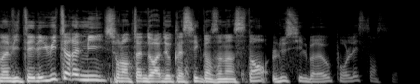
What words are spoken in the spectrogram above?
mon invité. Il est 8h30 sur l'antenne de Radio Classique. Dans un instant, Lucille Bréau pour l'essentiel.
